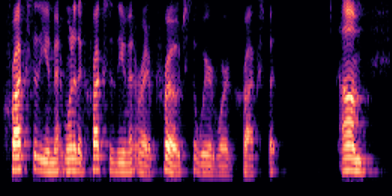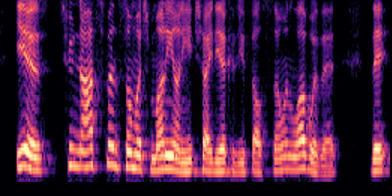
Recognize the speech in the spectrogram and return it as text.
crux of the event, one of the cruxes of the InventRight approach, it's a weird word, crux, but um, is to not spend so much money on each idea because you fell so in love with it that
